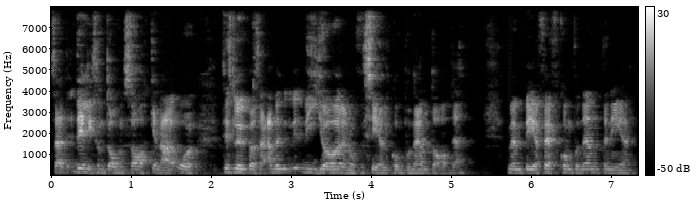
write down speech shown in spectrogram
Så här, det är liksom de sakerna. Och till slut bara så här, men vi gör en officiell komponent av det. Men BFF-komponenten är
